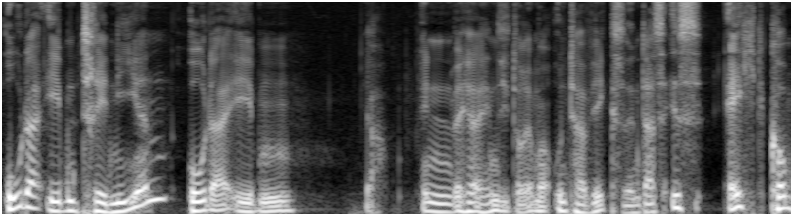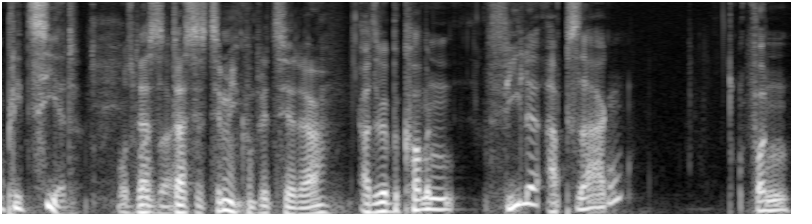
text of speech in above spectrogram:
Oder eben trainieren oder eben, ja, in welcher Hinsicht auch immer unterwegs sind. Das ist echt kompliziert, muss das, man sagen. Das ist ziemlich kompliziert, ja. Also wir bekommen viele Absagen von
